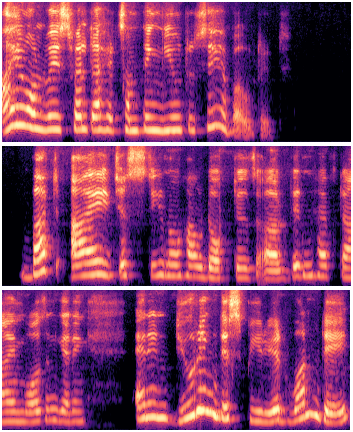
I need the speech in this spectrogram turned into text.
I always felt I had something new to say about it. But I just, you know, how doctors are, didn't have time, wasn't getting. And in during this period, one day,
